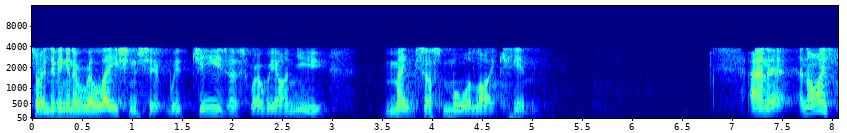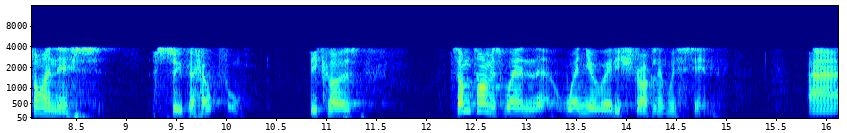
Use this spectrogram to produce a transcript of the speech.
sorry, living in a relationship with Jesus where we are new makes us more like him. And, uh, and I find this super helpful because sometimes when, when you're really struggling with sin uh,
